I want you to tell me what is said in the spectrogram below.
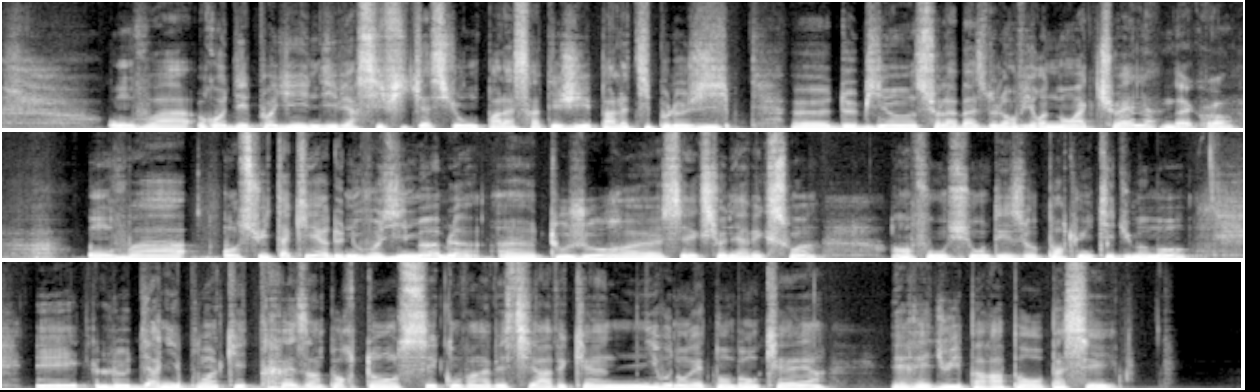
On va redéployer une diversification par la stratégie et par la typologie de biens sur la base de l'environnement actuel. D'accord. On va ensuite acquérir de nouveaux immeubles, toujours sélectionnés avec soin, en fonction des opportunités du moment. Et le dernier point qui est très important, c'est qu'on va investir avec un niveau d'endettement bancaire réduit par rapport au passé,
